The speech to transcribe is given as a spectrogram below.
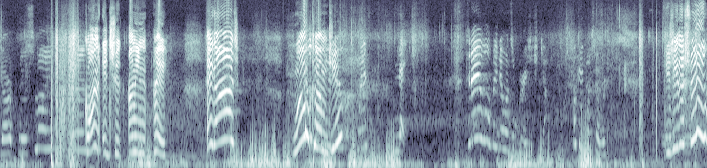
Darkness, my friend. Go on, it's you. I mean, hey, hey guys, welcome to. With Nate. Today we'll be doing some crazy stuff. Okay, pass over. You see this thing?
